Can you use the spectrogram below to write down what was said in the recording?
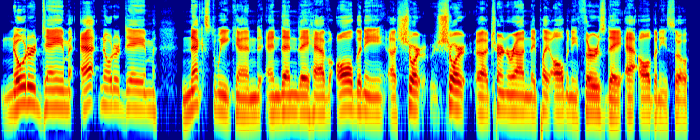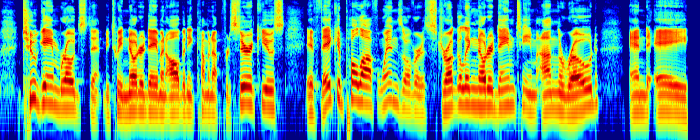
Notre Dame at Notre Dame next weekend, and then they have Albany a short short uh, turnaround. They play Albany Thursday at Albany, so two game road stint between Notre Dame and Albany coming up for Syracuse. If they could pull off wins over a struggling Notre Dame team on the road and a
